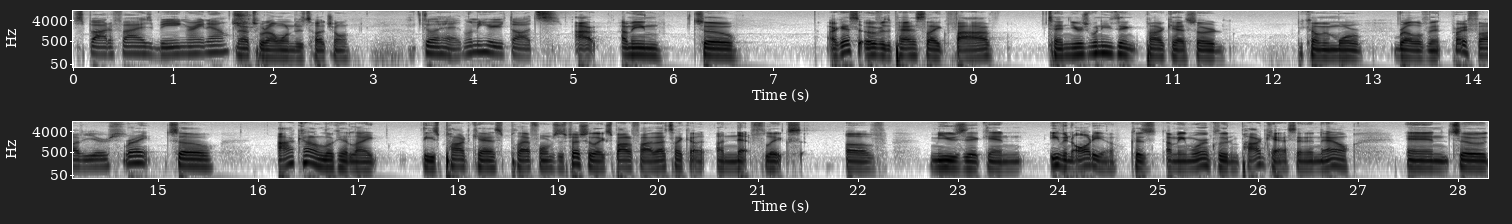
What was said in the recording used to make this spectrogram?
Spotify is being right now? That's what I wanted to touch on. Go ahead. Let me hear your thoughts. I I mean, so I guess over the past like five, ten years, when do you think podcasts are becoming more relevant? Probably five years. Right. So I kind of look at like these podcast platforms, especially like Spotify. That's like a, a Netflix of music and even audio. Because I mean, we're including podcasts in it now. And so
